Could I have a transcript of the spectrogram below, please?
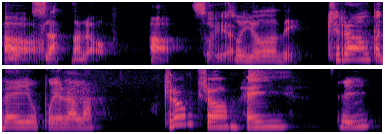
och ja. slappnar av. Ja, så gör, så vi. gör vi. Kram på dig och på er alla. Kram, kram, hej. Hej.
